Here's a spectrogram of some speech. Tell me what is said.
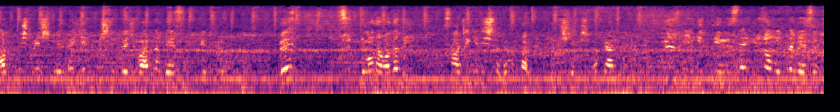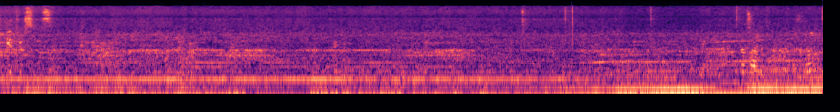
65 milde 70 litre civarında benzin tüketiyor. Ve süt liman havada değil. Sadece gidişte değil mi? Tabii gidiş geliş var. Yani 100 mil gittiğinizde 110 litre benzin tüketirsiniz. Biraz arttırıyoruz.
